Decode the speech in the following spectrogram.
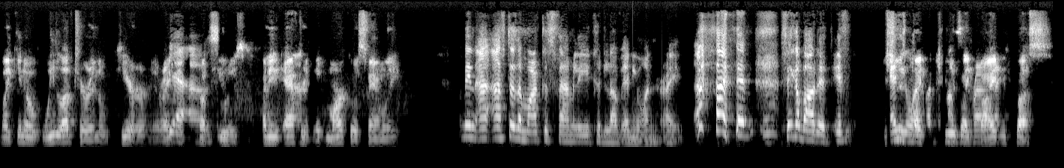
Like you know we loved her in the here right? Yeah she was i mean after the marcos family. I mean after the marcos family you could love anyone right? Think about it. If she anyone was like, she was like right? biden plus.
